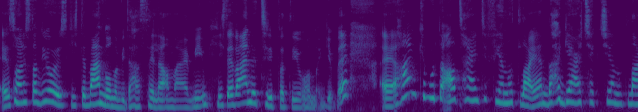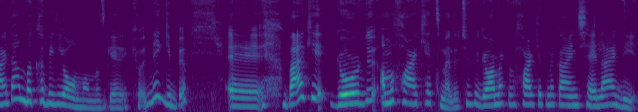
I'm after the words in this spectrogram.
E, sonrasında diyoruz ki işte ben de ona bir daha selam vermeyeyim. İşte ben de trip atayım ona gibi. E, halbuki burada alternatif yanıtlar yani daha gerçekçi yanıtlardan bakabiliyor olmamız gerekiyor. Ne gibi? E, belki gördü ama fark etmedi. Çünkü görmek ve fark etmek aynı şeyler değil.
